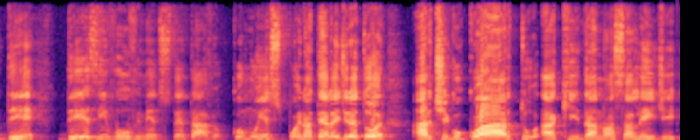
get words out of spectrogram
de desenvolvimento sustentável. Como isso? Põe na tela aí, diretor. Artigo 4 aqui da nossa lei de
